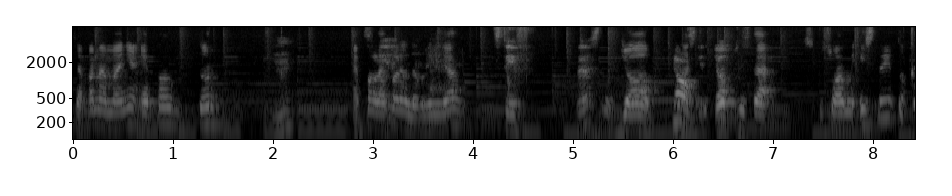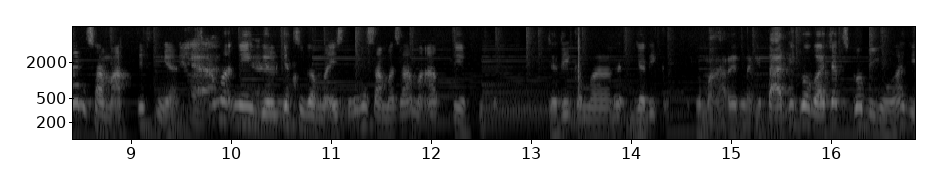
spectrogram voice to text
siapa namanya Apple tur, Hmm? Apple Apple yang udah meninggal, Steve. Terus? Steve Jobs juga suami istri itu kan sama aktifnya. Iya. Sama nih Bill Gates juga sama istrinya sama-sama aktif gitu. Jadi kemarin, jadi ke- kemarin lagi. Tadi gue baca, terus gue bingung aja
